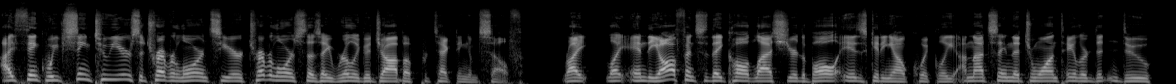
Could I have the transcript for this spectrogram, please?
I think we've seen two years of Trevor Lawrence here. Trevor Lawrence does a really good job of protecting himself right? Like, and the offense that they called last year, the ball is getting out quickly. I'm not saying that Jawaan Taylor didn't do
